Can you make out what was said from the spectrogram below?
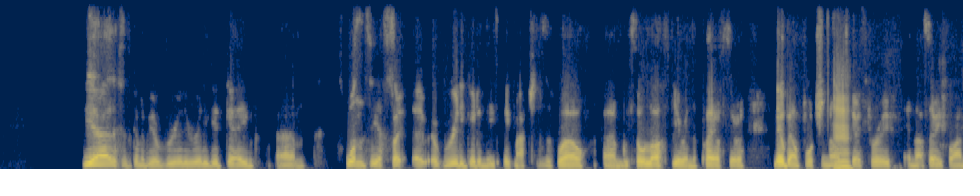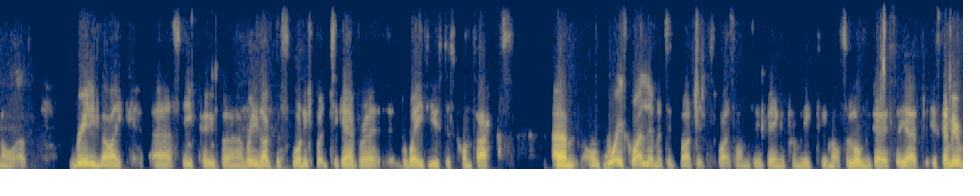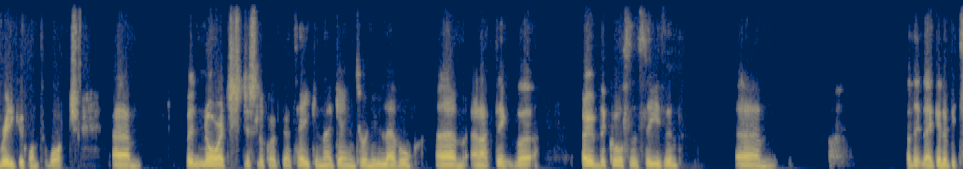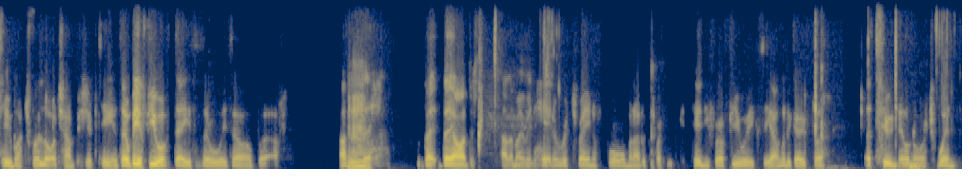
Yeah, this is going to be a really, really good game. Um, Swansea are, so, are really good in these big matches as well. Um, we saw last year in the playoffs, they were a little bit unfortunate not mm. to go through in that semi final. I really like uh, Steve Cooper and I really like the squad he's put together, the way he's used his contacts um, on what is quite a limited budget, despite Swansea being a Premier League team not so long ago. So yeah, it's going to be a really good one to watch. Um, but Norwich just look like they're taking their game to a new level, um, and I think that over the course of the season, um, I think they're going to be too much for a lot of Championship teams. There'll be a few off days as there always are, but I think mm. they, they they are just at the moment hitting a rich vein of form, and I'd expect it to continue for a few weeks. So yeah, I'm going to go for a two 0 Norwich win.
